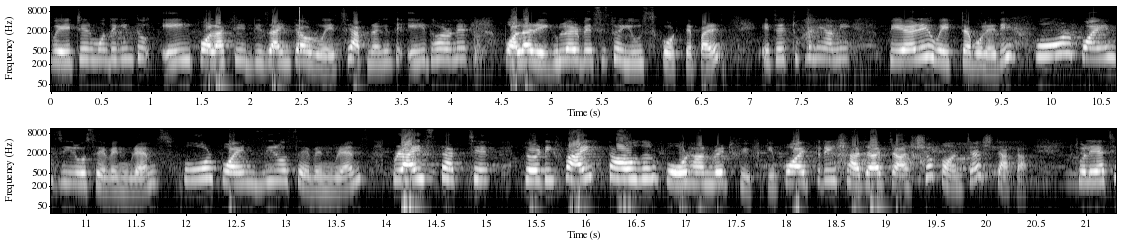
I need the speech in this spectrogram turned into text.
ওয়েটের মধ্যে কিন্তু এই পলাটির ডিজাইনটাও রয়েছে। আপনারা কিন্তু এই ধরনের পলা রেগুলার বেসিসও ইউজ করতে পারেন। এটা একটুখানি আমি পেয়ারে ওয়েটটা বলে দিই। Four point zero seven grams four point zero seven grams price থাকছে thirty five thousand four hundred fifty পঁয়ত্রিশ হাজার চারশো পঞ্চাশ টাকা। চলে যাচ্ছি।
